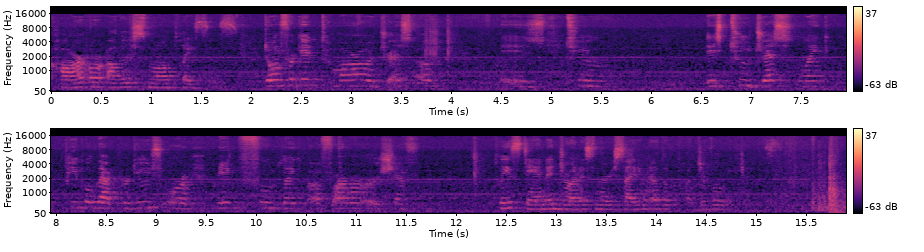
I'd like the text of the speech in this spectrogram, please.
car or other small places. Don't forget tomorrow dress up is to is to dress like people that produce or make food like a farmer or a chef. Please stand and join us in the reciting of the Pledge of Allegiance.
